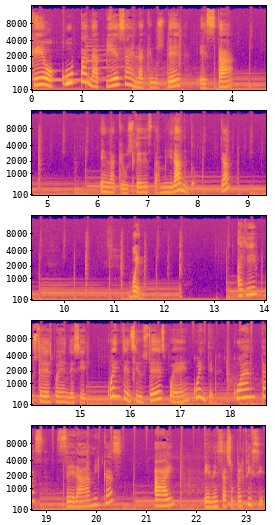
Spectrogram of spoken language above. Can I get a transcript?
que ocupa la pieza en la que usted está en la que usted está mirando, ¿ya? Bueno, allí ustedes pueden decir, cuenten si ustedes pueden, cuenten cuántas cerámicas hay en esa superficie,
